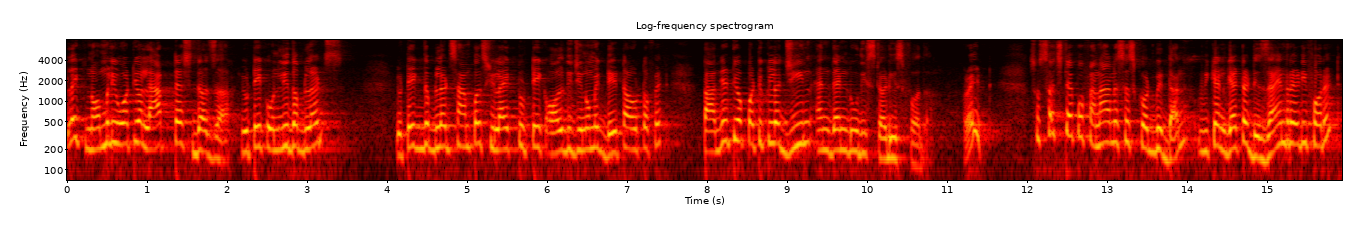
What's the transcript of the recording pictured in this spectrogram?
Like normally what your lab test does are, you take only the bloods, you take the blood samples, you like to take all the genomic data out of it, target your particular gene and then do the studies further, right. So, such type of analysis could be done. We can get a design ready for it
